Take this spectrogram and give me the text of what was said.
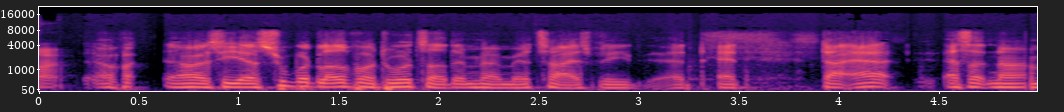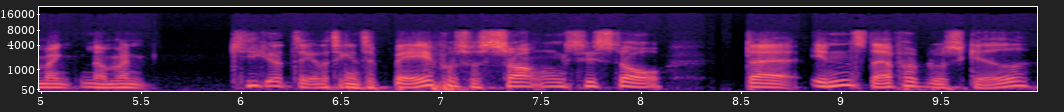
Nej. Jeg, jeg vil sige, jeg er super glad for, at du har taget dem her med, Thijs, fordi at, at der er, altså når man, når man kigger eller tænker tilbage på sæsonen sidste år, da inden Stafford blev skadet,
